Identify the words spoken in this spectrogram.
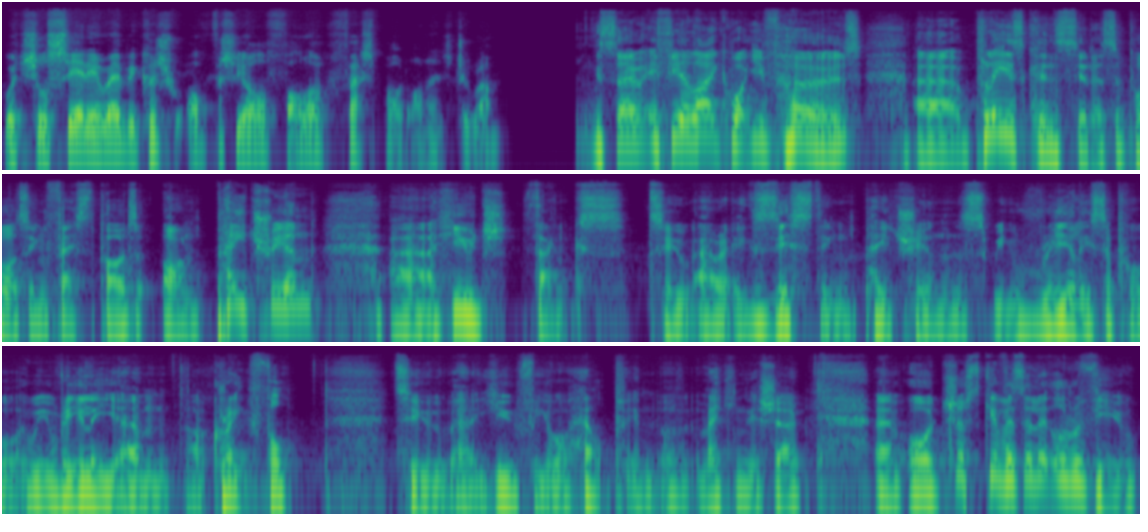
which you'll see anyway because you obviously all follow Festpod on Instagram. So, if you like what you've heard, uh, please consider supporting FestPod on Patreon. Uh, a huge thanks to our existing patrons. We really support, we really um, are grateful to uh, you for your help in uh, making the show. Um, or just give us a little review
